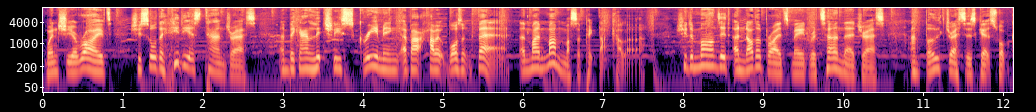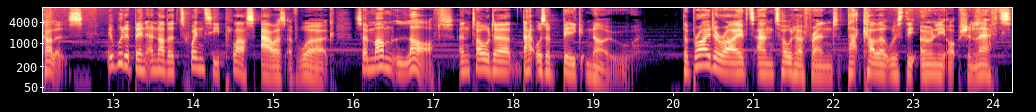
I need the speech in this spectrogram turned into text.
When she arrived, she saw the hideous tan dress and began literally screaming about how it wasn't fair, and my mum must have picked that colour. She demanded another bridesmaid return their dress and both dresses get swapped colours it would have been another 20 plus hours of work, so Mum laughed and told her that was a big no. The bride arrived and told her friend that colour was the only option left,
